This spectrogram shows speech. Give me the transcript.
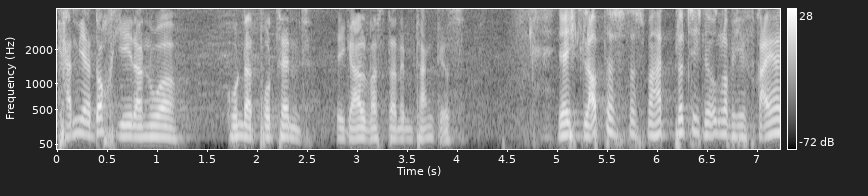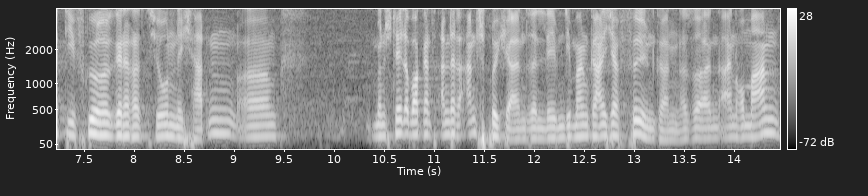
kann ja doch jeder nur 100 Prozent, egal was dann im Tank ist. Ja, ich glaube, dass, dass man hat plötzlich eine unglaubliche Freiheit, die frühere Generationen nicht hatten. Ähm, man stellt aber ganz andere Ansprüche an sein Leben, die man gar nicht erfüllen kann. Also ein, ein Roman,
